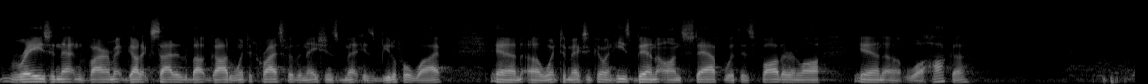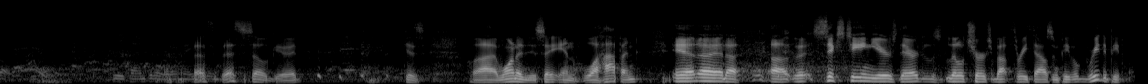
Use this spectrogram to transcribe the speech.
raised in that environment, got excited about God, went to Christ for the Nations, met his beautiful wife, and uh, went to Mexico. And he's been on staff with his father in law in uh, Oaxaca. That's, that's so good. Because well, I wanted to say in what happened. And, and uh, uh 16 years there, little church, about 3,000 people. Greet the people.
